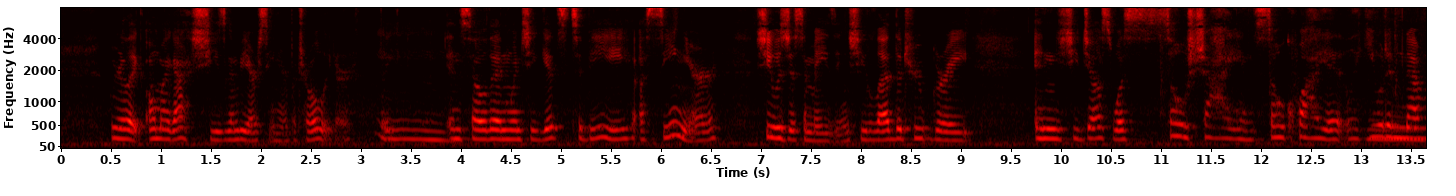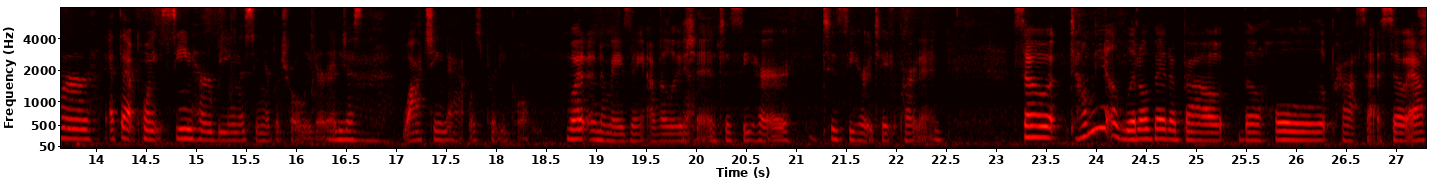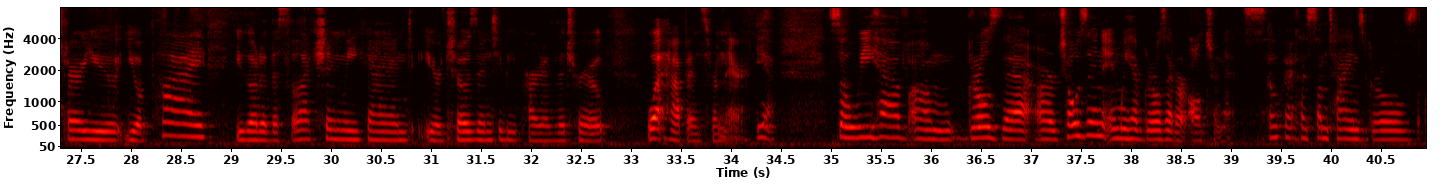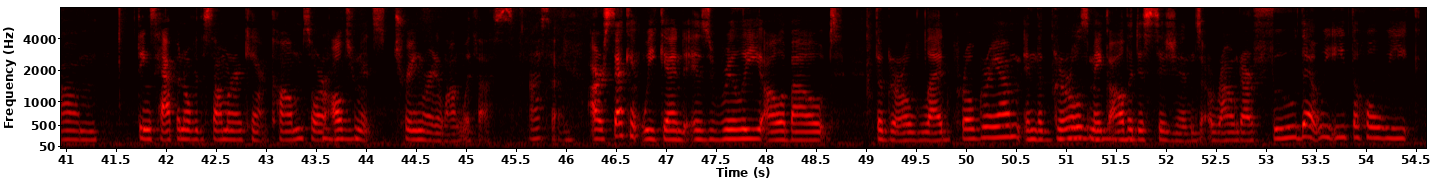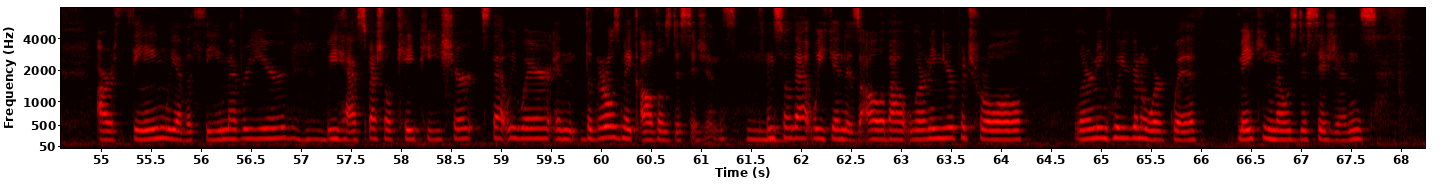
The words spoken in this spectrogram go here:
we were like, oh my gosh, she's gonna be our senior patrol leader. Like, mm. And so then when she gets to be a senior, she was just amazing. She led the troop great, and she just was so shy and so quiet. Like you would have mm-hmm. never at that point seen her being the senior patrol leader, and just watching that was pretty cool. What an amazing evolution to see her to see her take part in. So tell me a little bit about the whole process. So after you you apply, you go to the selection weekend, you're chosen to be part of the troop. What happens from there? Yeah. So we have um, girls that are chosen, and we have girls that are alternates. Okay. Because sometimes girls, um, things happen over the summer and can't come, so our alternates train right along with us. Awesome. Our second weekend is really all about the girl led program, and the girls make all the decisions around our food that we eat the whole week. Our theme, we have a theme every year. We have special KP shirts that we wear, and the girls make all those decisions. And so that weekend is all about learning your patrol, learning who you're going to work with, making those decisions.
